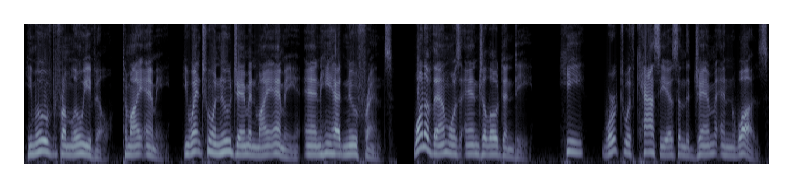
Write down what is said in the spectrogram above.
He moved from Louisville to Miami. He went to a new gym in Miami and he had new friends. One of them was Angelo Dundee. He worked with Cassius in the gym and was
